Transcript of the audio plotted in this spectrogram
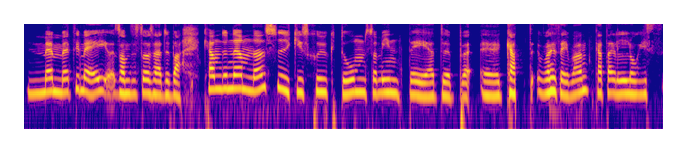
memme till mig som det står så här typ bara Kan du nämna en psykisk sjukdom som inte är typ eh, kat, vad säger man? Katalogis,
